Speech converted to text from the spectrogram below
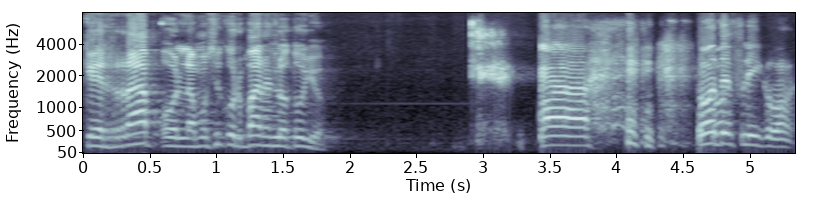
que rap o la música urbana es lo tuyo? Ah, ¿Cómo te explico?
